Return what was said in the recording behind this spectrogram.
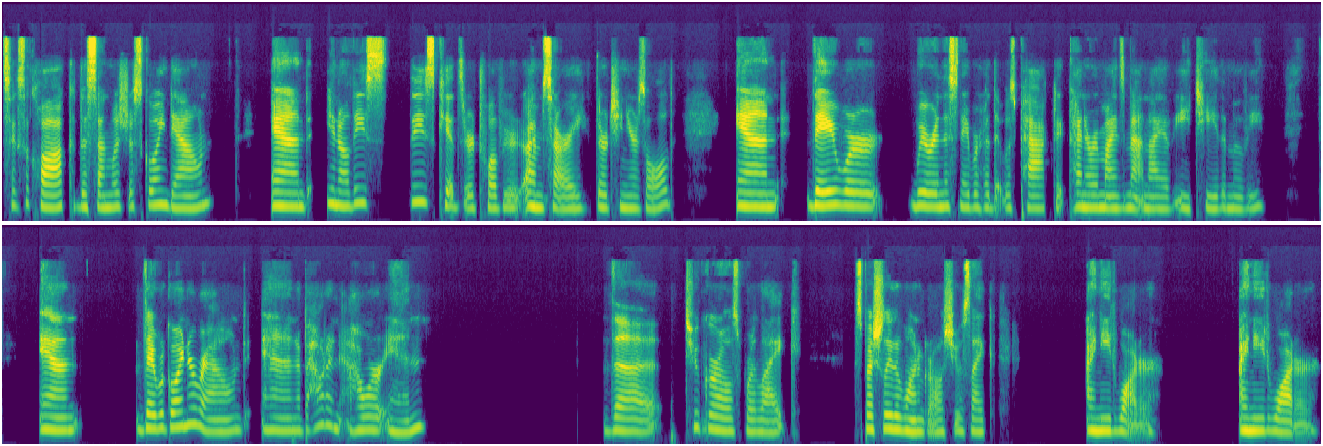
six o'clock. The sun was just going down, and you know these these kids are twelve years. I'm sorry, thirteen years old, and they were. We were in this neighborhood that was packed. It kind of reminds Matt and I of E.T. the movie, and they were going around. And about an hour in, the two girls were like, especially the one girl, she was like, I need water. I need water.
